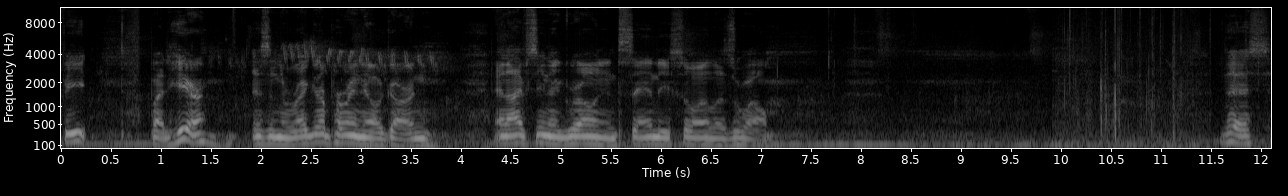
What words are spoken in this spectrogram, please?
feet. But here is in a regular perennial garden, and I've seen it growing in sandy soil as well. This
